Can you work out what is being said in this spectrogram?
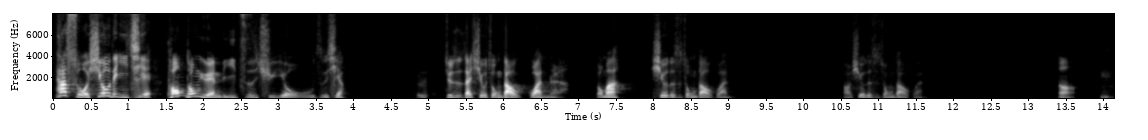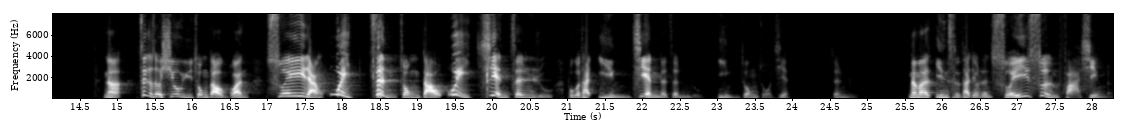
他所修的一切，统统远离直取有无之相。就是在修中道观了啦，懂吗？修的是中道观，啊，修的是中道观，啊，那这个时候修于中道观，虽然未证中道，未见真如，不过他引见了真如，引中所见真如，那么因此他就能随顺法性了，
